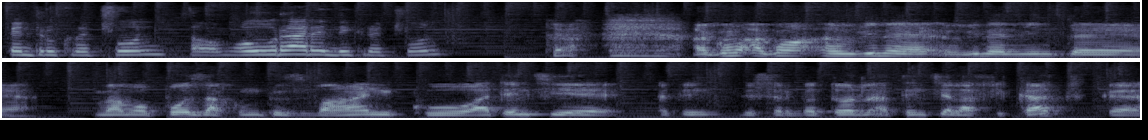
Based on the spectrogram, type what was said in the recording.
pentru Crăciun sau o urare de Crăciun, acum, acum îmi, vine, îmi vine în minte, am o poză acum câțiva ani cu atenție, atenție de sărbători, atenție la ficat, că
